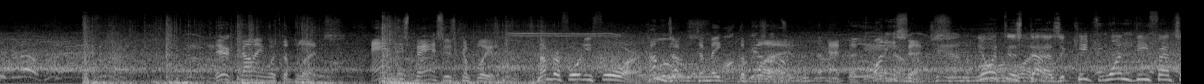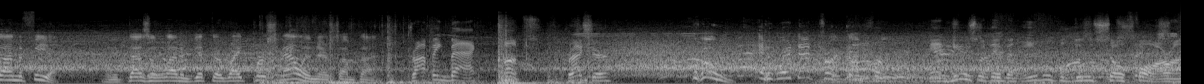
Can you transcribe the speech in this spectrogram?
Keep it up. They're coming with the blitz. And this pass is completed. Number 44 comes up to make the play at the 26. You know what this does? It keeps one defense on the field. And it doesn't let them get the right personnel in there sometimes. Dropping back, pumps, pressure, Boom! Hey, where'd that truck come from? and here's what they've been able to do so far on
